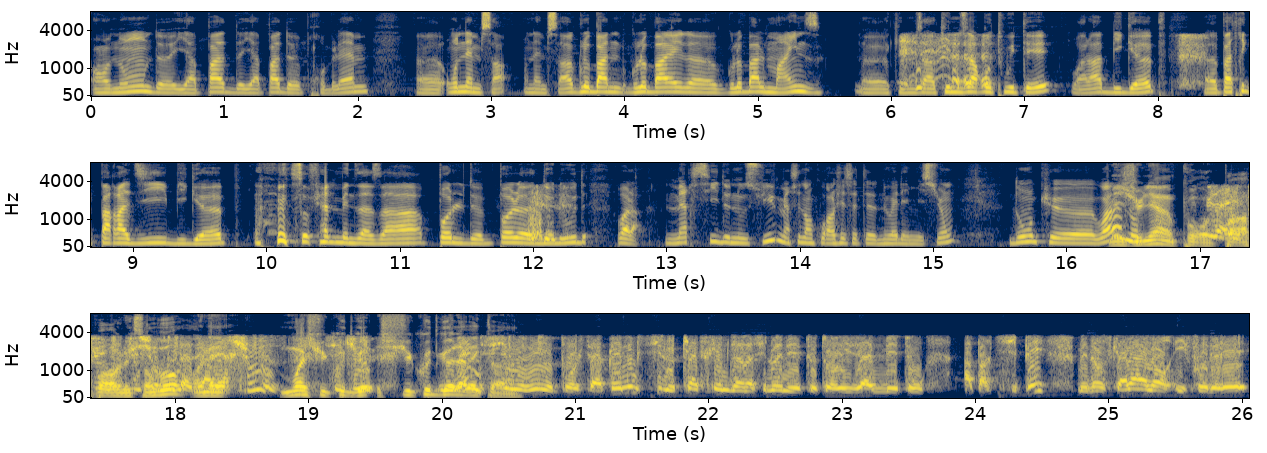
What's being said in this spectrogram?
en ondes, il n'y a, pas de- il a pas de problème. On aime ça, on aime ça. Global, Global, Global Minds, euh, qui, nous a, qui nous a retweeté. Voilà, big up. Euh, Patrick Paradis, big up. Sofiane Benzaza, Paul, de, Paul Deloud. Voilà, merci de nous suivre, merci d'encourager cette nouvelle émission. Donc, euh, voilà. Mais donc- Julien, pour, par rapport au Luxembourg, la on est, chose, moi je suis coup de gueule, je suis coup de gueule avec si toi. veut, pour le faire même si le quatrième international est autorisé, admettons, à participer, mais dans ce cas-là, alors, il faudrait,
